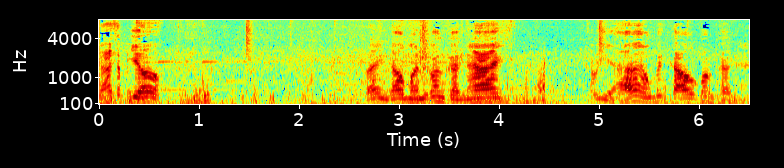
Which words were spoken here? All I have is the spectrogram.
cá sắp vô. Đấy câu mình có cần hai. Câu dở, không biết câu có cần à.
